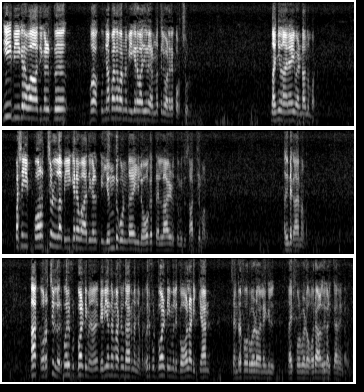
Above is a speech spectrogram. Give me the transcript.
ഈ ഭീകരവാദികൾക്ക് കുഞ്ഞാപ്പാക്ക പറഞ്ഞ ഭീകരവാദികളുടെ എണ്ണത്തിൽ വളരെ കുറച്ചുള്ളൂ. നഞ്ഞു നാനായി വേണ്ടെന്നും പറഞ്ഞു. പക്ഷേ ഈ കുറച്ചുള്ള ഭീകരവാദികൾക്ക് എന്തുകൊണ്ട് ഈ ലോകത്ത് എല്ലായിടത്തും ഇത് സാധ്യമാകും? അതിന്റെ കാരണം. ആ കുറച്ചുള്ള ഇപ്പോൾ ഒരു ഫുട്ബോൾ ടീം രവീന്ദ്ര മാഷ ഉദാഹരണം ഞാൻ പറയും. ഒരു ഫുട്ബോൾ ടീമിൽ ഗോൾ അടിക്കാൻ സെന്റർ ഫോർവേഡോ അല്ലെങ്കിൽ റൈറ്റ് ഫോർവേഡോ ഒരാൾ കളിക്കാനേ ഉണ്ടാവും.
